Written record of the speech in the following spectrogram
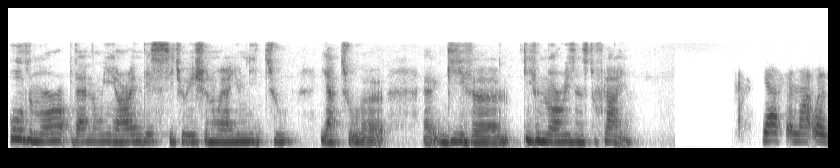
all the more than we are in this situation where you need to, yeah, to uh, uh, give uh, even more reasons to fly. Yes, and that was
